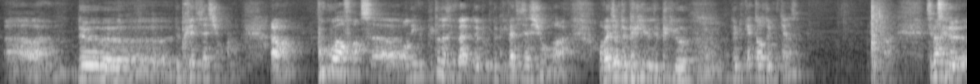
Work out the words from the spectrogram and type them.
euh, de, de, privatisation. Alors, pourquoi en France euh, on est plutôt dans une vague de, privatisation euh, On va dire depuis, depuis 2014-2015 c'est parce que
